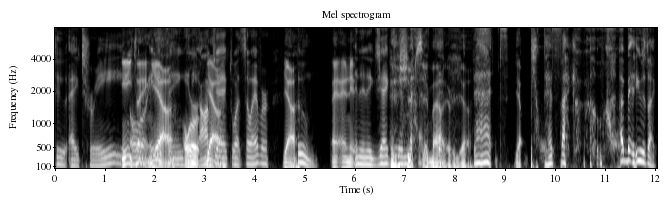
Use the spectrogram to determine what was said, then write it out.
to a tree, Anything, or yeah, or- any yeah. object whatsoever. Yeah. boom, and, and it and then ejected him. shoots out. him out there. Yeah. That's Yep. that's like, I bet he was like,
